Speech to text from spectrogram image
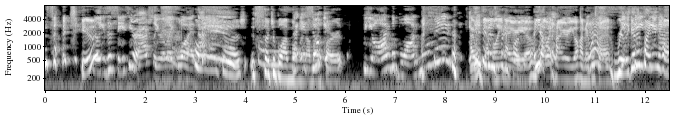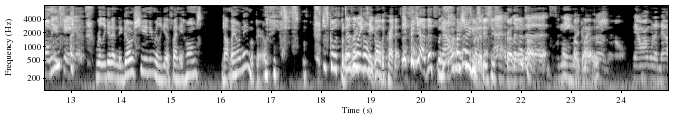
is that you? you're like, is this Stacey or Ashley or like what? oh my gosh. It's such a blonde moment on so- my part. Beyond the blonde moment. I would definitely pretty hire you. Yeah. I would hire you 100. percent Really Give good at finding and Ashley a homes. really good at negotiating, really good at finding homes. Not my own name, apparently. just, just go with whatever. Doesn't I like tell take you. all the credit. yeah, that's the. Now I'm trying to give that's Stacey some credit. Like That's the oh name Oh my of my phone now. Now I want to know.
